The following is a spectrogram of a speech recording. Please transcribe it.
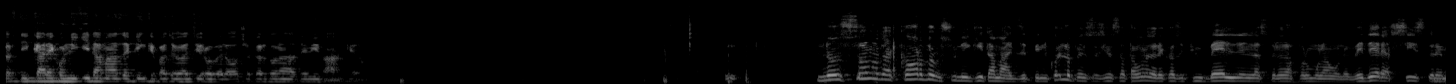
praticare con Nikita Mazepin che faceva il giro veloce, perdonatemi, ma anche no. Non sono d'accordo su Nikita Mazepin, quello penso sia stata una delle cose più belle nella storia della Formula 1, vedere assistere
